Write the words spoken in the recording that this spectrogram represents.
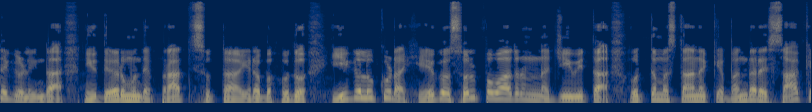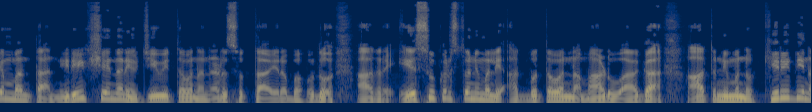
ಕೊರತೆಗಳಿಂದ ನೀವು ದೇವರ ಮುಂದೆ ಪ್ರಾರ್ಥಿಸುತ್ತಾ ಇರಬಹುದು. ಈಗಲೂ ಕೂಡ ಹೇಗೋ ಸ್ವಲ್ಪವಾದರೂ ನನ್ನ ಜೀವಿತ ಉತ್ತಮ ಸ್ಥಾನಕ್ಕೆ ಬಂದರೆ ಸಾಕೆಂಬಂಥ ನಿರೀಕ್ಷೆಯಿಂದ ನೀವು ಜೀವಿತವನ್ನು ನಡೆಸುತ್ತಾ ಇರಬಹುದು. ಆದರೆ ಯೇಸು ಕ್ರಿಸ್ತು ನಿಮ್ಮಲ್ಲಿ ಅದ್ಭುತವನ್ನು ಮಾಡುವಾಗ ಆತ ನಿಮ್ಮನ್ನು ಕಿರಿದಿನ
